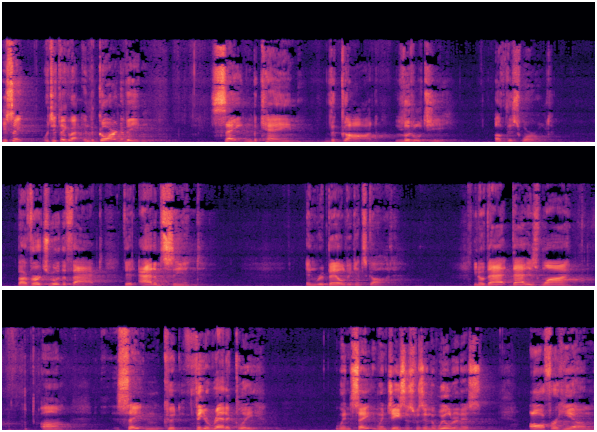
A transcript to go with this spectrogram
You see, what you think about in the Garden of Eden, Satan became the God, little g, of this world by virtue of the fact that Adam sinned and rebelled against God. You know, that, that is why um, Satan could theoretically, when, Satan, when Jesus was in the wilderness, offer him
